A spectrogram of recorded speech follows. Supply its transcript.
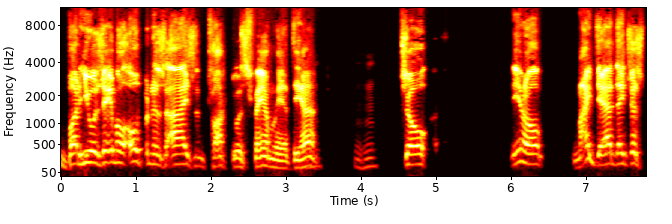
but he was able to open his eyes and talk to his family at the end. hmm So, you know, my dad, they just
